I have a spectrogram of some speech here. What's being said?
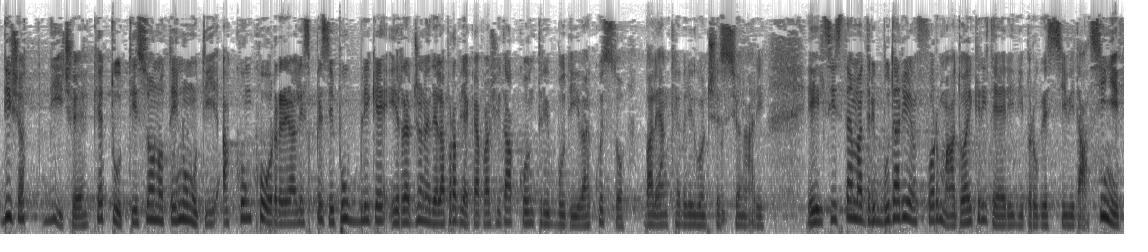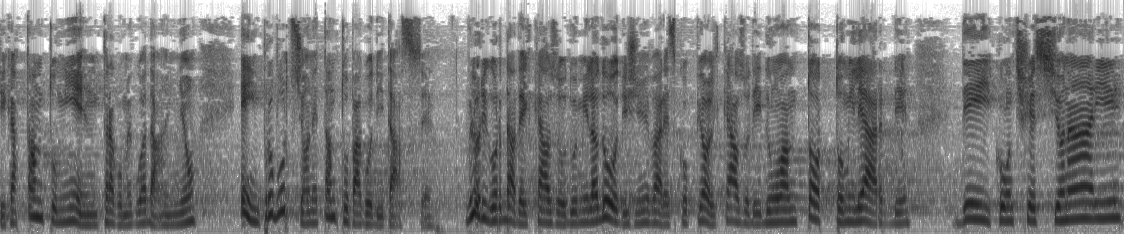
dice, che tutti sono tenuti a concorrere alle spese pubbliche in ragione della propria capacità contributiva, e questo vale anche per i concessionari, e il sistema tributario è informato ai criteri di progressività. Significa tanto mi entra come guadagno e in proporzione tanto pago di tasse. Ve lo ricordate il caso 2012, mi pare scoppiò il caso dei 98 miliardi dei concessionari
